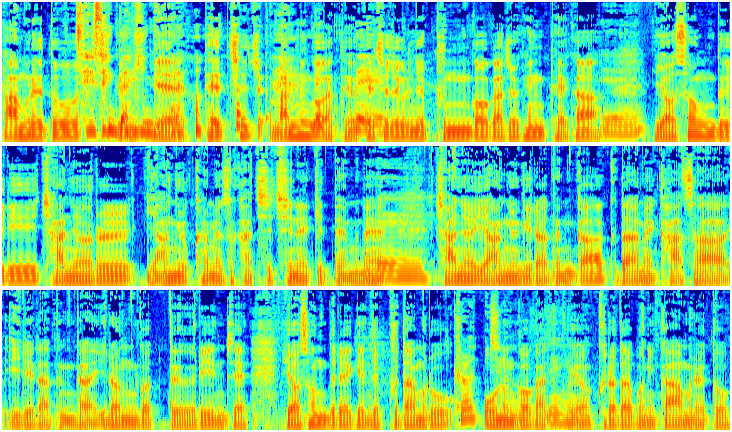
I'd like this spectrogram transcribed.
아무래도 제 생각인가요? 예, 대체 맞는 것 같아요. 네. 대체적으로 이제 분거 가족 행태가 네. 여성들이 자녀를 양육하면서 같이 지냈기 때문에 네. 자녀 양육이라든가 그다음에 가사 일이라든가 이런 것들이 이제 여성들에게 이제 부담으로 그렇죠. 오는 것 같고요. 네. 그러다 보니까 아무래도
